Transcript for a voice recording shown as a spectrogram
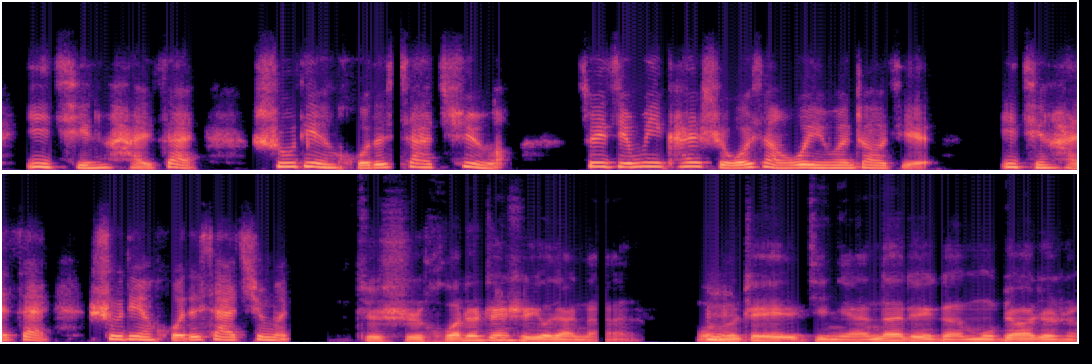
“疫情还在，书店活得下去吗？”所以节目一开始，我想问一问赵姐：疫情还在，书店活得下去吗？就是活着真是有点难。我们这几年的这个目标就是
